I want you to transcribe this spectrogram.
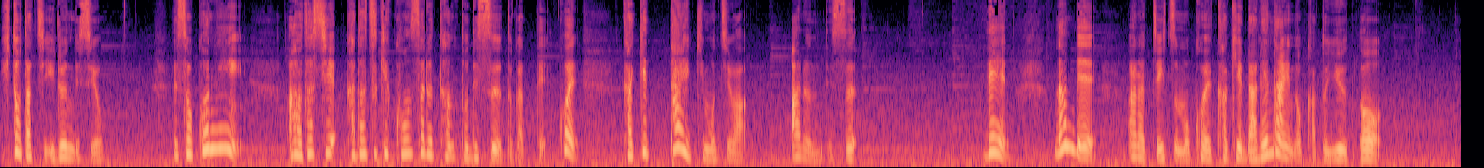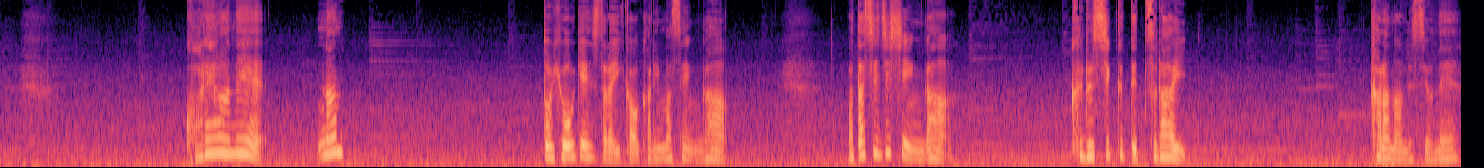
人たちいるんですよでそこに「あ私片付けコンサルタントです」とかって声かけたい気持ちはあるんですでなんでアラチいつも声かけられないのかというとこれはねなんと表現したらいいか分かりませんが私自身が苦しくて辛いからなんですよね。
